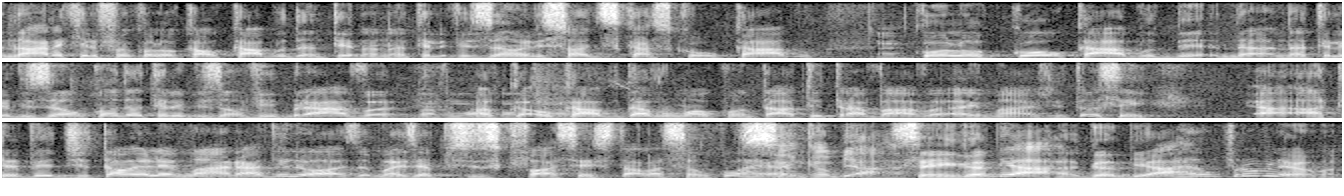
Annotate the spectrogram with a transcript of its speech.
na hora que ele foi colocar o cabo da antena na televisão, ele só descascou o cabo, é. colocou o cabo de, na, na, televisão. Quando a televisão vibrava, um a, o cabo dava um mau contato e travava a imagem. Então, assim, a, a, TV digital ela é maravilhosa, mas é preciso que faça a instalação correta. Sem gambiarra. Sem gambiarra. Gambiarra é um problema.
